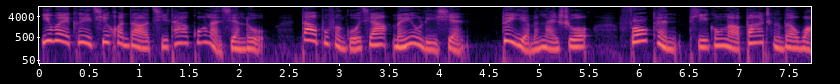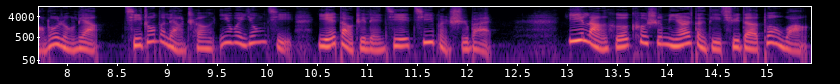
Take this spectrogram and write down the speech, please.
因为可以切换到其他光缆线路。大部分国家没有离线。对也门来说，Falcon 提供了八成的网络容量。其中的两成因为拥挤，也导致连接基本失败。伊朗和克什米尔等地区的断网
